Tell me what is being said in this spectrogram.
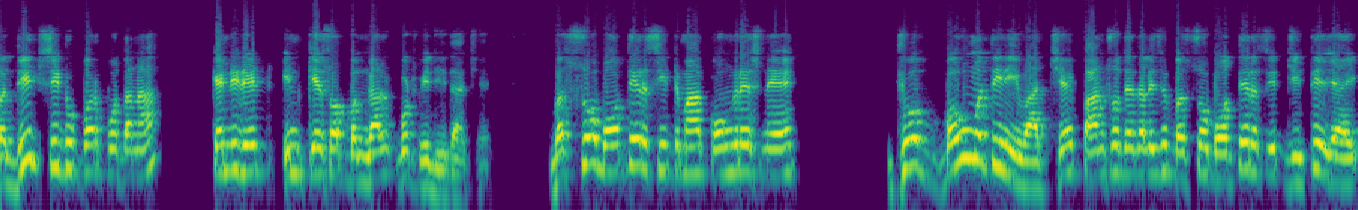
બધી જ સીટ ઉપર પોતાના candidate in case of Bengal ગોઠવી દીધા છે. બસો બોતેર સીટમાં કોંગ્રેસને જો બહુમતીની વાત છે, પાંચસો તેતાલીસ બસો બોતેર સીટ જીતી જાય,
